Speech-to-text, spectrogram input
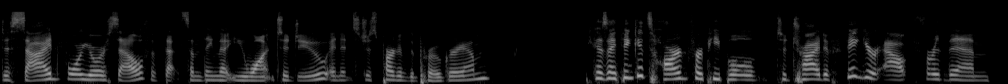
decide for yourself if that's something that you want to do and it's just part of the program because I think it's hard for people to try to figure out for them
